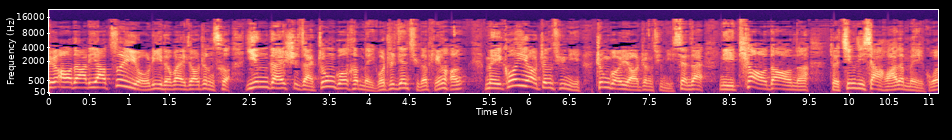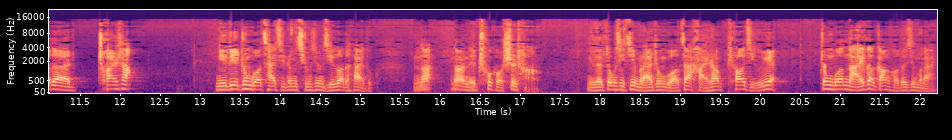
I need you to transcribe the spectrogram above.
对澳大利亚最有利的外交政策，应该是在中国和美国之间取得平衡，美国也要争取你，中国也要争取你。现在你跳到呢这经济下滑的美国的船上，你对中国采取这么穷凶极恶的态度。那那你出口市场，你的东西进不来中国，在海上漂几个月，中国哪一个港口都进不来。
